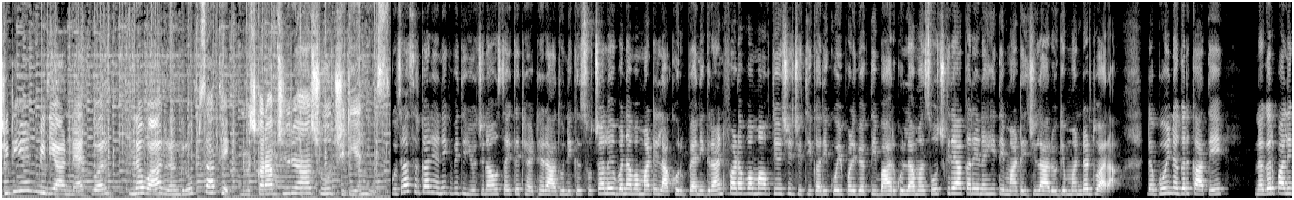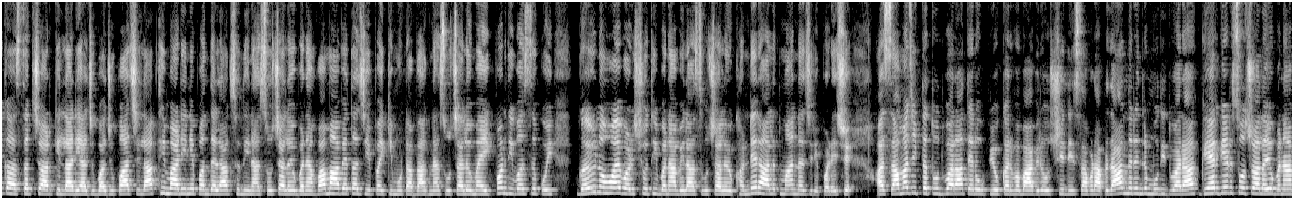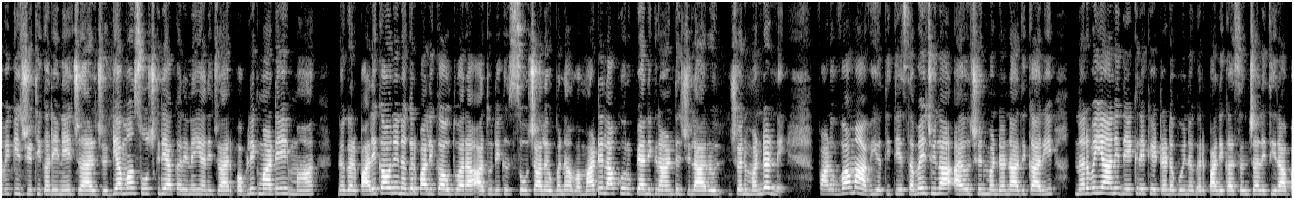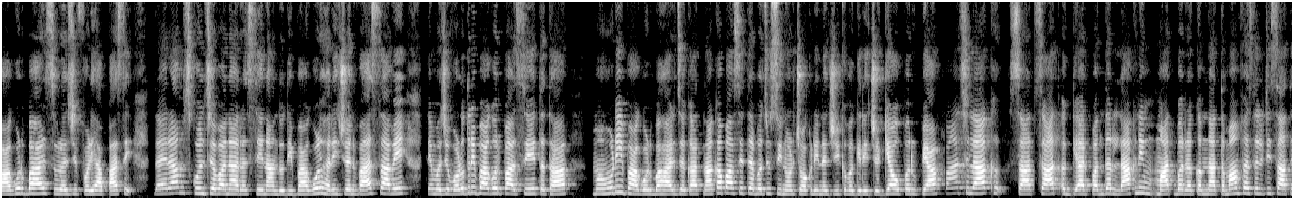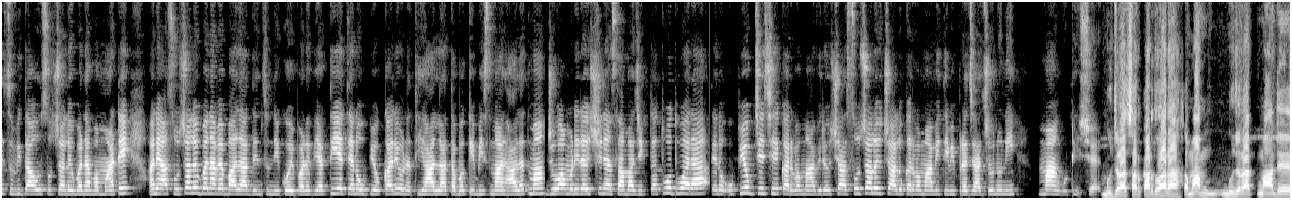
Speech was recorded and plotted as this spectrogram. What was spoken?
GTN media network નવા રંગરૂપ સાથે. નમસ્કાર આપ જોઈ રહ્યા છો જીટીએન ન્યૂઝ. ગુજરાત સરકારની અનેકવિધ યોજનાઓ સહિત ઠેર ઠેર આધુનિક શૌચાલયો બનાવવા માટે લાખો રૂપિયાની ગ્રાન્ટ ફાળવવામાં આવતી હોય છે જેથી કરી કોઈ પણ વ્યક્તિ બહાર ખુલ્લામાં શૌચક્રિયા કરે નહીં તે માટે જિલ્લા આરોગ્ય મંડળ દ્વારા ડભોઈ નગર ખાતે નગરપાલિકા હસ્તક ચાર કિલ્લાની આજુબાજુ પાંચ લાખથી માંડીને પંદર લાખ સુધીના શૌચાલયો બનાવવામાં આવ્યા હતા, જે પૈકી મોટાભાગના શૌચાલયોમાં એક પણ દિવસ કોઈ ગયું ન હોય. વર્ષોથી બનાવેલા શૌચાલયો ખંડેર હાલતમાં નજરે પડે છે. અસામાજિક તત્વો દ્વારા તેનો ઉપયોગ કરવામાં આવી રહ્યો છે. દેશના વડાપ્રધાન નરેન્દ્ર મોદી દ્વારા ઘેર ઘેર શૌચાલયો બનાવી કે જેથી કરીને જાહેર જગ્યામાં શૌચક્રિયા કરે નહીં અને જાહેર પબ્લિક માટે મહાનગરપાલિકાઓ અને નગરપાલિકાઓ દ્વારા આધુનિક શૌચાલયો બનાવવા માટે લાખો રૂપિયાની ગ્રાન્ટ જિલ્લા આયોજન મંડળને ફાળવવામાં આવી હતી. તે સમયે જિલ્લા આયોજન મંડળના અધિકારી નરવૈયાની દેખરેખ હેઠળ ડભોઈ નગરપાલિકા સંચાલિત હીરા ભાગોળ બહાર સૂરજ ફળિયા પાસે દયારામ સ્કૂલ જવાના રસ્તે નાંદોદી ભાગોળ હરિજન વાસ સામે તેમજ વડોદરી ભાગોળ પાસે તથા મહુડી ભાગોળ બહાર જકાત નાકા પાસે તેમજ સિનોર ચોકડી નજીક વગેરે જગ્યા ઉપર રૂપિયા પાંચ લાખ સાત સાત અગિયાર પંદર લાખની માતબર રકમના તમામ ફેસિલિટી સાથે સુવિધાઓ શૌચાલયો બનાવવા માટે અને આ શૌચાલયો બનાવ્યા બાદ આ દિન સુધી કોઈ પણ વ્યક્તિએ તેનો ઉપયોગ કર્યો નથી. હાલના તબક્કે બિસ્માર હાલતમાં જોવા મળી રહ્યું છે અને સામાજિક તત્વો દ્વારા તેનો ઉપયોગ જે છે કરવામાં આવી રહ્યો છે. આ શૌચાલયો ચાલુ કરવામાં આવે તેવી પ્રજાજનોની માંગ ઉઠી છે. ગુજરાત સરકાર દ્વારા તમામ ગુજરાતમાં જે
